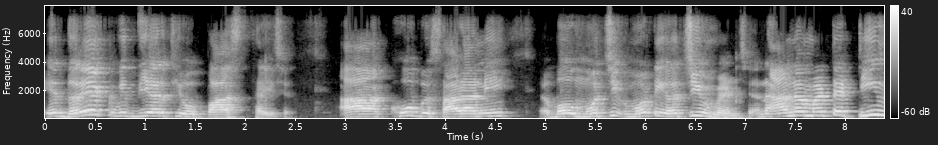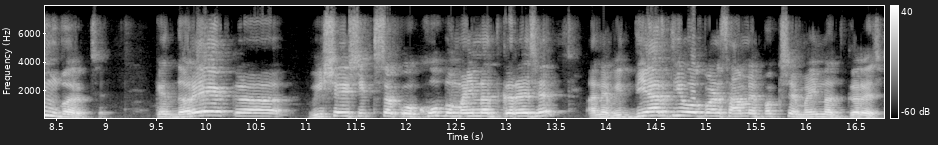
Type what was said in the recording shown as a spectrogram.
એ દરેક વિદ્યાર્થીઓ પાસ થાય છે. આ ખૂબ શાળાની બહુ મોચી, મોટી અચીવમેન્ટ છે. અને આના માટે ટીમ વર્ક છે કે દરેક વિષય શિક્ષકો ખૂબ મહેનત કરે છે અને વિદ્યાર્થીઓ પણ સામે પક્ષે મહેનત કરે છે.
